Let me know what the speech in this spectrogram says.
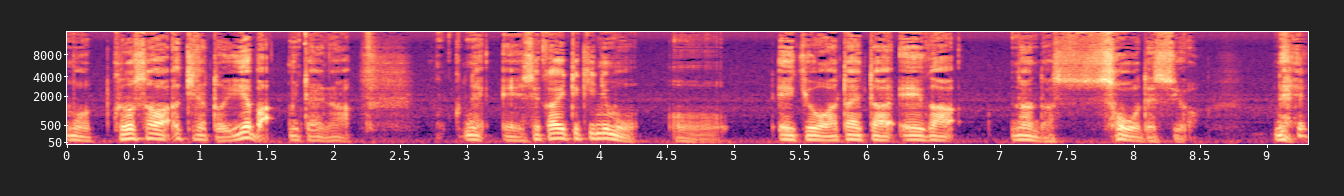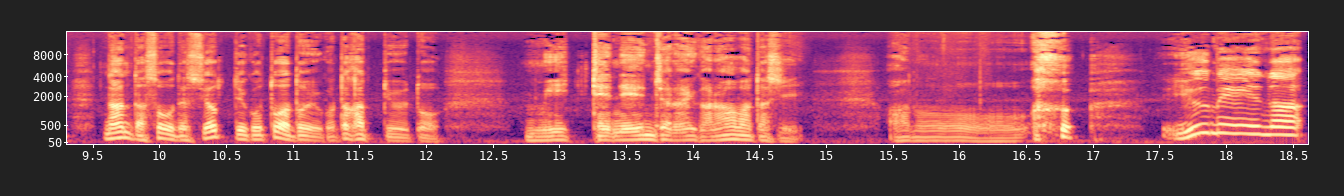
もう黒澤明といえば、みたいな、ね、えー、世界的にも影響を与えた映画なんだそうですよ。ね、なんだそうですよっていうことはどういうことかっていうと、見てねえんじゃないかな、私。あのー、有名な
